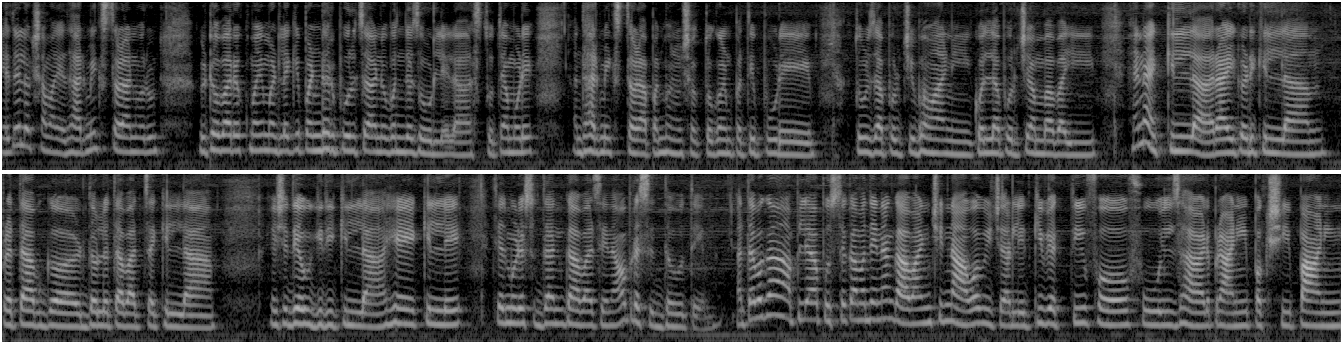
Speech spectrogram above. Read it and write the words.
येते लक्षामध्ये धार्मिक स्थळांवरून विठोबा रखुमाई म्हटलं की पंढरपूरचा अनुबंध जोडलेला असतो. त्यामुळे धार्मिक स्थळ आपण म्हणू शकतो. गणपतीपुळे तुळजापूरची भवानी कोल्हापूरची अंबाबाई है ना किल्ला रायगड किल्ला प्रतापगड दौलताबादचा किल्ला असे देवगिरी किल्ला हे किल्ले त्यामुळे सुद्धा गावाचे नाव प्रसिद्ध होते. आता बघा आपल्या पुस्तकामध्ये ना गावांची नावं विचारलीत की व्यक्ती फ फूल झाड प्राणी पक्षी पाणी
